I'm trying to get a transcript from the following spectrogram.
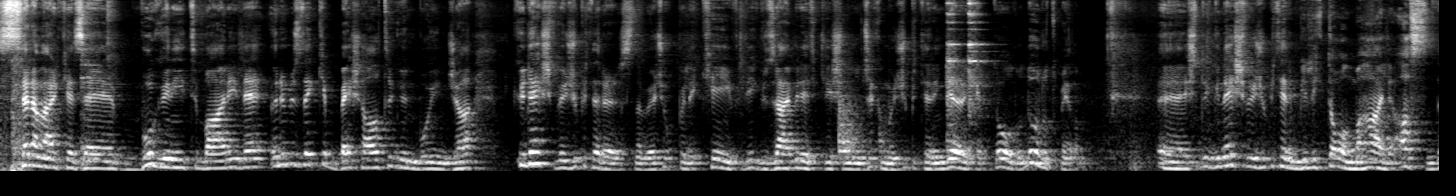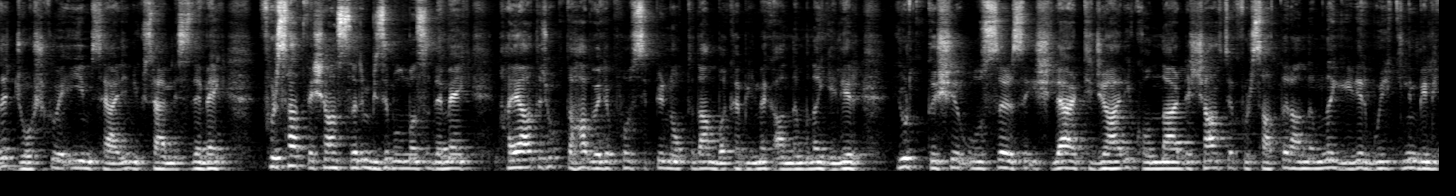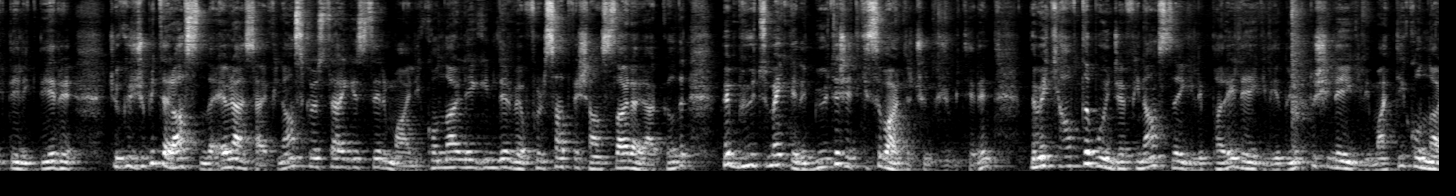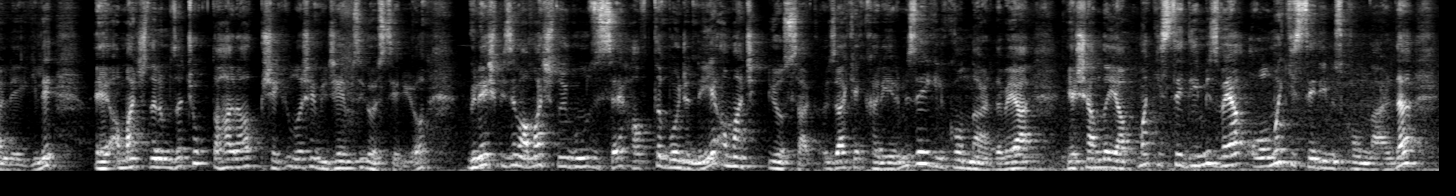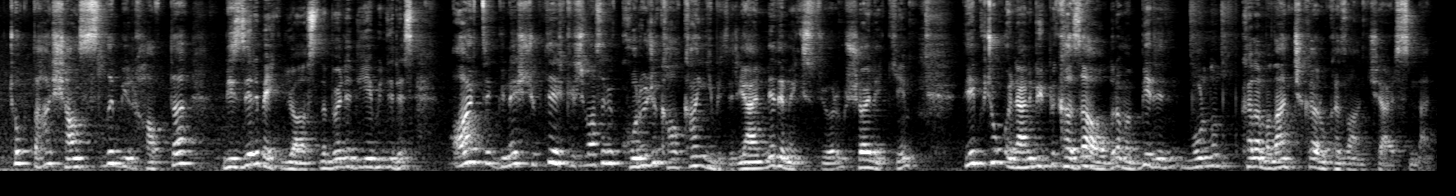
Selam herkese. Bugün itibariyle önümüzdeki 5-6 gün boyunca Güneş ve Jüpiter arasında böyle çok böyle keyifli, güzel bir etkileşim olacak ama Jüpiter'in geri hareketli olduğunu da unutmayalım. Ee, şimdi Güneş ve Jüpiter'in birlikte olma hali aslında coşku ve iyimserliğin yükselmesi demek. Fırsat ve şansların bizi bulması demek. Hayata çok daha böyle pozitif bir noktadan bakabilmek anlamına gelir. Yurt dışı, uluslararası işler, ticari konularda şans ve fırsatlar anlamına gelir bu ikilinin birliktelikleri. Çünkü Jüpiter aslında evrensel finans göstergesidir, mali konularla ilgilidir ve fırsat ve şanslarla alakalıdır. Ve büyütmekle de büyüteç etkisi vardır çünkü Jüpiter'in. Demek ki hafta boyunca finansla ilgili, parayla ilgili ya da yurt dışı ile ilgili, maddi konularla ilgili e, amaçlarımıza çok daha rahat bir şekilde ulaşabileceğimizi gösteriyor. Güneş bizim amaç duygumuz ise hafta boyunca neyi amaçlıyorsak, özellikle kariyerimizle ilgili konularda veya yaşamda yapmak istediğimiz veya olmak istediğimiz konularda çok daha şanslı bir hafta bizleri bekliyor aslında böyle diyebiliriz. Artık Güneş Jüpiter etkileşimi bir koruyucu kalkan gibidir. Yani ne demek istiyorum? Şöyle ki diyelim ki çok önemli büyük bir kaza olur ama birinin burnu kanamadan çıkar o kazanın içerisinden.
